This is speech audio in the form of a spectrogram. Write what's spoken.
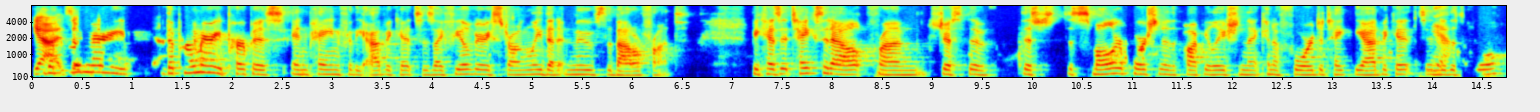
yeah, the and so primary the primary purpose in paying for the advocates is I feel very strongly that it moves the battlefront because it takes it out from just the this the smaller portion of the population that can afford to take the advocates into Yeah. the school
